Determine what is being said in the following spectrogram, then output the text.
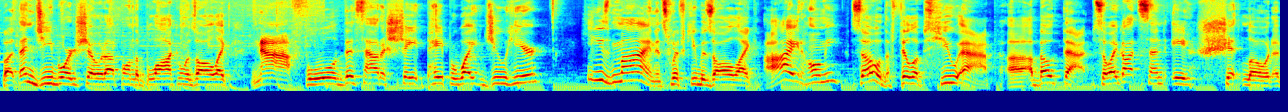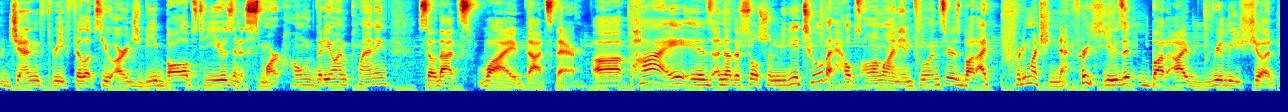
but then Gboard showed up on the block and was all like, nah, fool, this out of shape paperwhite Jew here, he's mine. And SwiftKey was all like, alright, homie. So the Philips Hue app, uh, about that. So I got sent a shitload of Gen 3 Philips Hue RGB bulbs to use in a smart home video I'm planning, so that's why that's there. Uh, Pi is another social media tool that helps online influencers, but I pretty much never use it, but I really should.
